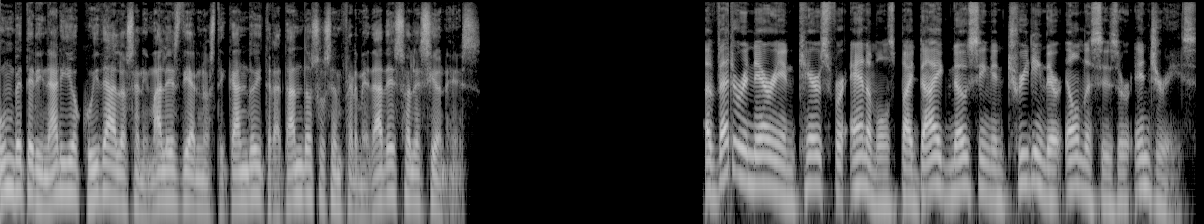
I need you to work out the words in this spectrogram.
Un veterinario cuida a los animales diagnosticando y tratando sus enfermedades o lesiones. A veterinarian cares for animals by diagnosing and treating their illnesses or injuries.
